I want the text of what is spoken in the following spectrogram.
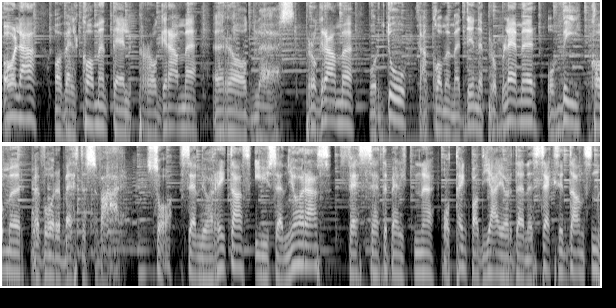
Hola og velkommen til programmet Rådløs. Programmet hvor du kan komme med dine problemer, og vi kommer med våre beste svar. Så senoritas y senoras, fest setebeltene, og tenk på at jeg gjør denne sexy dansen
